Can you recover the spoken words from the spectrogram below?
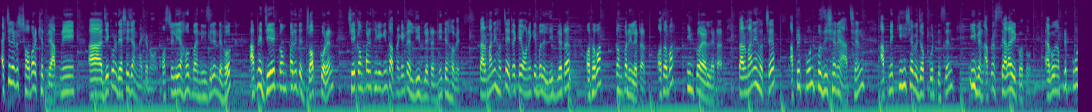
অ্যাকচুয়ালি এটা সবার ক্ষেত্রে আপনি যে কোনো দেশেই যান না কেন, অস্ট্রেলিয়া হোক বা নিউজিল্যান্ডে হোক, আপনি যে কোম্পানিতে জব করেন সেই কোম্পানি থেকে কিন্তু আপনাকে একটা লিভ লেটার নিতে হবে। তার মানে হচ্ছে এটাকে অনেকে বলে লিভ লেটার অথবা কোম্পানি লেটার অথবা এমপ্লয়ার লেটার তার মানে হচ্ছে আপনি কোন পজিশনে আছেন আপনি কি হিসাবে জব করতেছেন? ইভেন আপনার স্যালারি কত? এবং আপনি কোন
